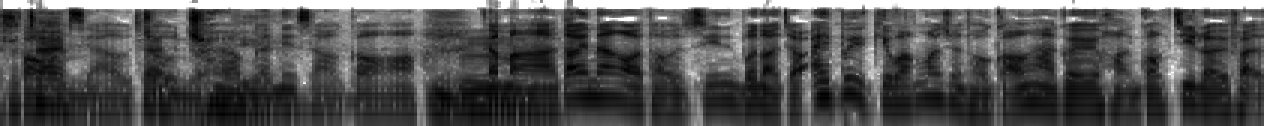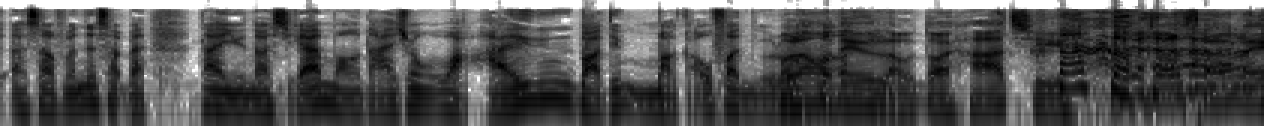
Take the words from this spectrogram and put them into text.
直播嘅時候做唱緊呢首歌咁啊，當然啦，我頭先本來就誒，不如叫阿安俊豪講下佢韓國之旅誒受訓咗十日，但係原來時間一望大鐘，哇喺八點五啊九分噶咯。好啦，我哋要留待下一次 再上嚟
